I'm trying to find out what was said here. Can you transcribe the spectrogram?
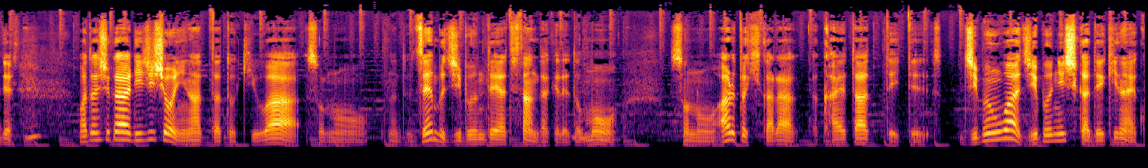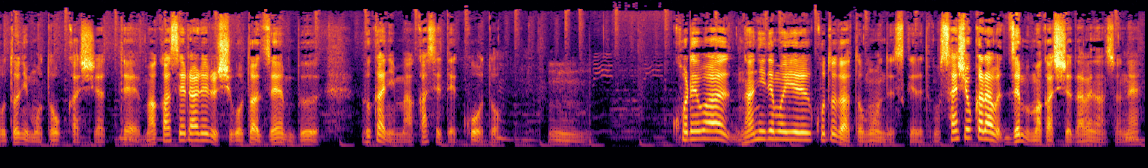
ですね。私が理事長になった時はそのなんて全部自分でやってたんだけれども、そのある時から変えたって言って自分は自分にしかできないことにも特化しちゃって、任せられる仕事は全部部下に任せていこうと、うんこれは何にでも言えることだと思うんですけれども最初から全部任せちゃダメなんですよね、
